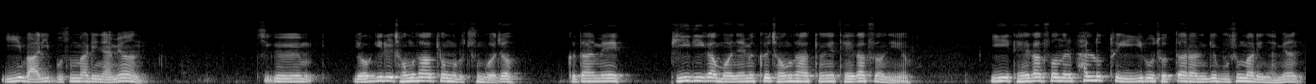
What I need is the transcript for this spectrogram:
이 말이 무슨 말이냐면 지금 여기를 정사각형으로 준 거죠. 그 다음에 BD가 뭐냐면 그 정사각형의 대각선이에요. 이 대각선을 8루트 2로 줬다라는 게 무슨 말이냐면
